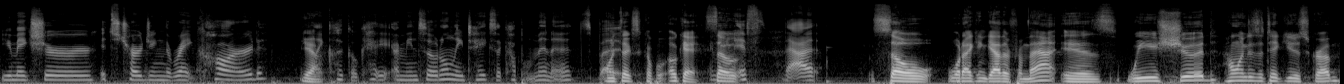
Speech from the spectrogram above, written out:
You make sure it's charging the right card. and, Yeah. Like click OK. I mean, so it only takes a couple minutes, but Only takes a couple. Okay, I so mean, if that, So what I can gather from that is we should. How long does it take you to scrub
